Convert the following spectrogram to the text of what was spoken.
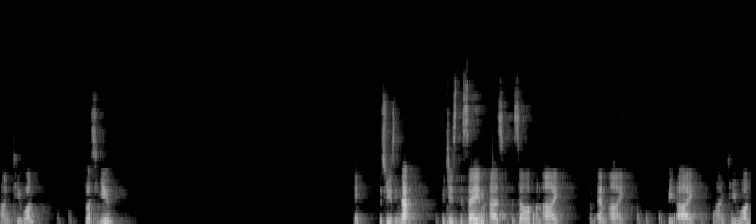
time t1 plus u. Okay, just using that which is the same as the sum upon i of mi vi times t1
